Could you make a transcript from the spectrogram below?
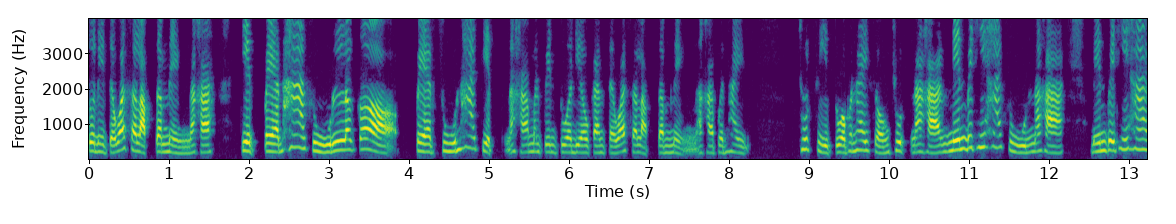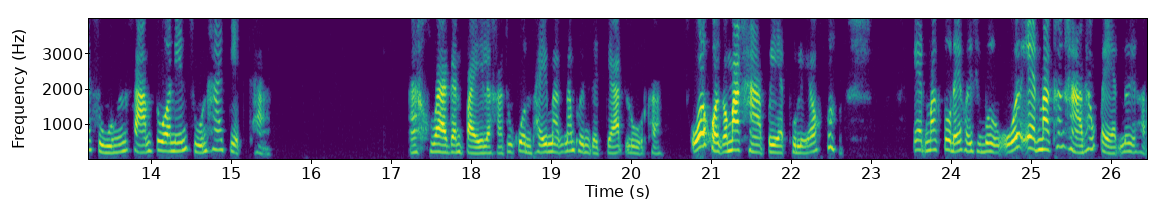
ตัวนี้แต่ว่าสลับตำแหน่งนะคะเจ็ดแปดห้าศูนย์แล้วก็แปดศูนย์ห้าเจ็ดนะคะ มันเป็นตัวเดียวกันแต่ว่าสลับตำแหน่งนะคะ เพิ่นให้ชุดสี่ตัวเพิ่นให้สองชุดนะคะ เน้นไปที่ห้าศูนย์นะคะ เน้นไปที่ห้าศูนย์สามตัวเน้นศูนย์ห้าเจ็ดค่ะอะว่ากันไปละค่ะ ทุกคนไพ่มักน้ำเพิ่นกับจัดโหลดค่ะ โอ้ยข่อยก็มักหาแปดผู้แล้วแอดมักตัวใดข่อยสิบ่โอ้ยแอดมักทั้งหาทั้งแปดเลยค่ะ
